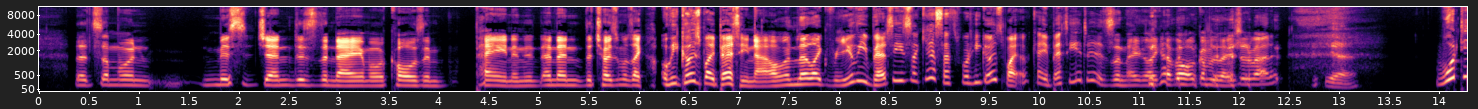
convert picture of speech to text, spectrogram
that someone misgenders the name or calls him Pain and then- and then the chosen one's like, Oh, he goes by Betty now and they're like, Really? Betty? He's like, Yes, that's what he goes by. Okay, Betty it is and they like have a whole conversation about it. Yeah. What do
